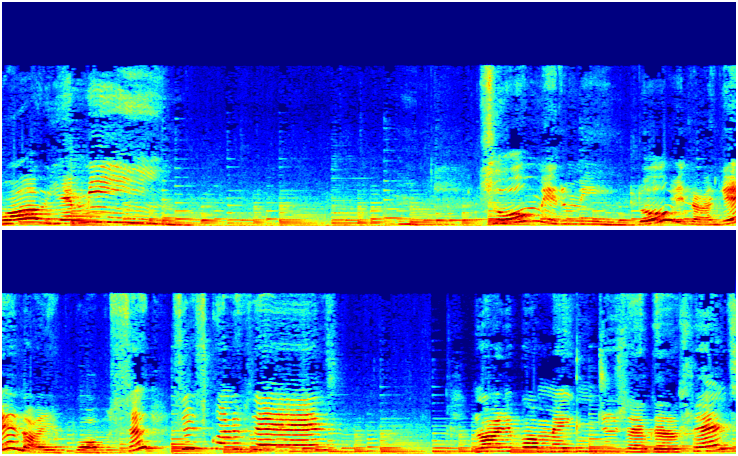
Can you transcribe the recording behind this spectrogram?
wow yummy mermaid doll in a gay lollipop sell six friends. Lollipop making juice girlfriends.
